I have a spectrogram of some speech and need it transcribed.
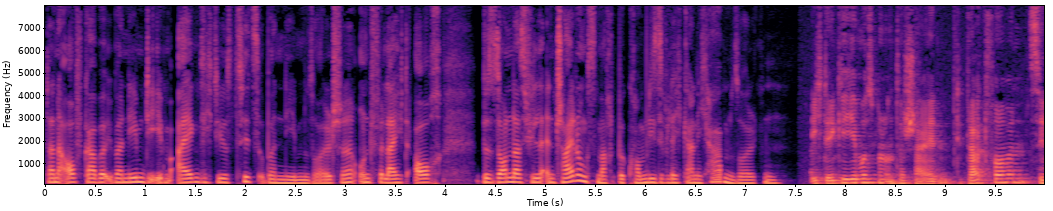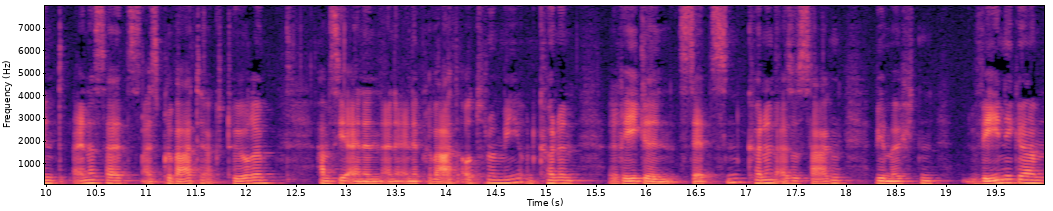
dann eine Aufgabe übernehmen, die eben eigentlich die Justiz übernehmen sollte und vielleicht auch besonders viel Entscheidungsmacht bekommen, die sie vielleicht gar nicht haben sollten. Ich denke, hier muss man unterscheiden. Die Plattformen sind einerseits als private Akteure haben sie einen, eine, eine Privatautonomie und können Regeln setzen, können also sagen, wir möchten weniger,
